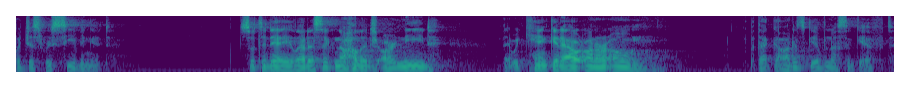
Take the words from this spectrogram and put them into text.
but just receiving it. So today, let us acknowledge our need that we can't get out on our own, but that God has given us a gift.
